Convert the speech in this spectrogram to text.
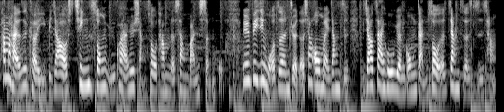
他们还是可以比较轻松愉快的去享受他们的上班生活。因为毕竟我真的觉得，像欧美这样子比较在乎员工感受的这样子的职场，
